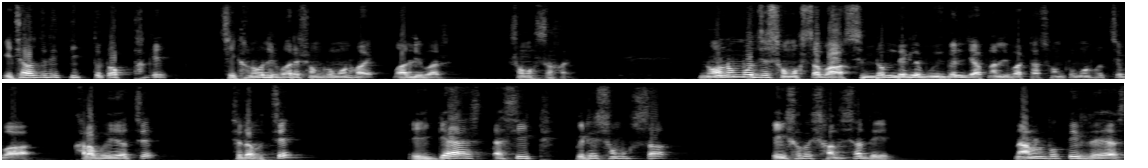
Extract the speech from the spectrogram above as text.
এছাড়াও যদি তিক্ত টক থাকে, সেখানেও লিভারের সংক্রমণ হয় বা লিভার সমস্যা হয়। ন নম্বর যে সমস্যা বা সিমটম দেখলে বুঝবেন যে আপনার লিভারটা সংক্রমণ হচ্ছে বা খারাপ হয়ে যাচ্ছে, সেটা হচ্ছে এই গ্যাস, অ্যাসিড, পেটের সমস্যা, এইসবের সাথে সাথে নানান প্রকৃতির র্যাশ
